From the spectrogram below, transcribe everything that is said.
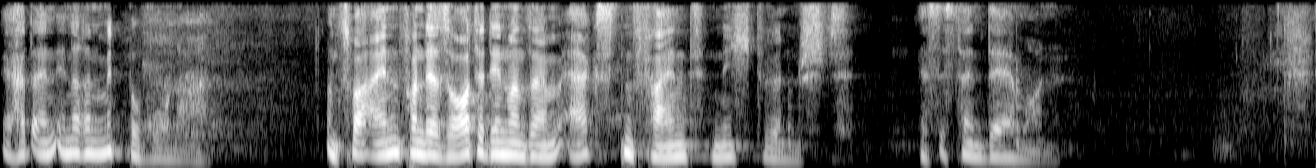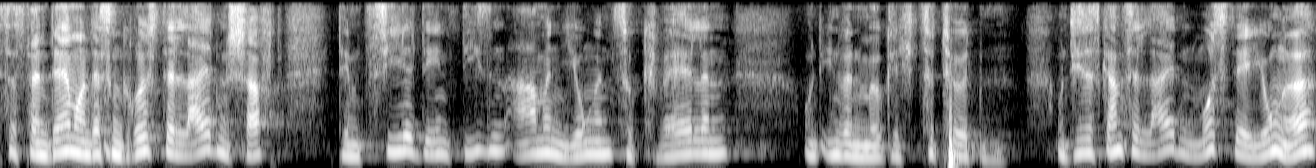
Er hat einen inneren Mitbewohner. Und zwar einen von der Sorte, den man seinem ärgsten Feind nicht wünscht. Es ist ein Dämon. Es ist ein Dämon, dessen größte Leidenschaft dem Ziel dient, diesen armen Jungen zu quälen und ihn, wenn möglich, zu töten. Und dieses ganze Leiden muss der Junge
